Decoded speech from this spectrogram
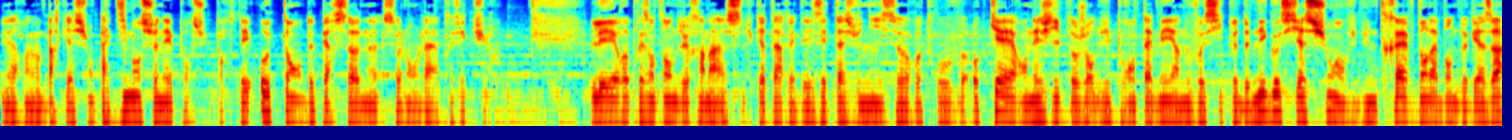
Une embarcation pas dimensionnée pour supporter autant de personnes, selon la préfecture. Les représentants du Hamas, du Qatar et des États-Unis se retrouvent au Caire en Égypte aujourd'hui pour entamer un nouveau cycle de négociations en vue d'une trêve dans la bande de Gaza.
